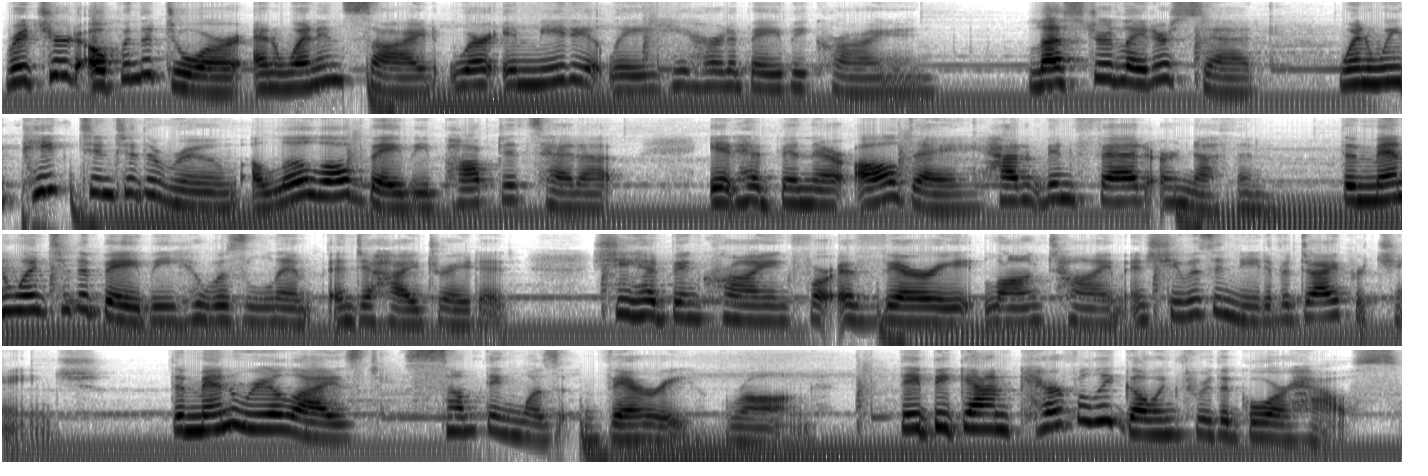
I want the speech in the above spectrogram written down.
Richard opened the door and went inside, where immediately he heard a baby crying. Lester later said, When we peeked into the room, a little old baby popped its head up. It had been there all day, hadn't been fed or nothing. The men went to the baby, who was limp and dehydrated. She had been crying for a very long time and she was in need of a diaper change. The men realized something was very wrong. They began carefully going through the Gore house.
